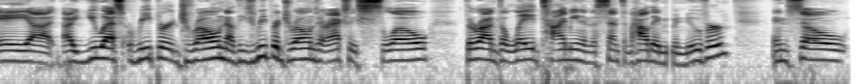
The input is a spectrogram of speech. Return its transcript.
a, uh, a U.S. Reaper drone. Now, these Reaper drones are actually slow, they're on delayed timing in the sense of how they maneuver. And so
